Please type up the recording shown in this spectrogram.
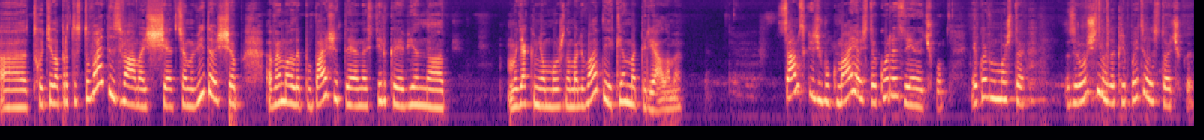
е, хотіла протестувати з вами ще в цьому відео, щоб ви могли побачити, настільки він, як в ньому можна малювати, якими матеріалами. Сам скетчбук має ось таку резиночку, яку ви можете зручно закріпити листочкою.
